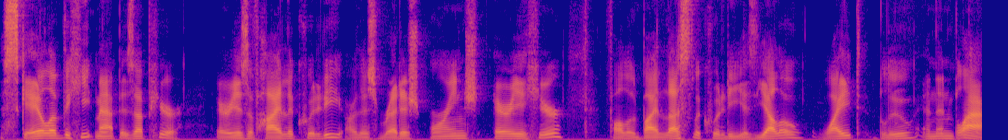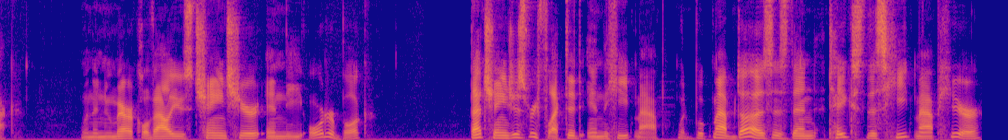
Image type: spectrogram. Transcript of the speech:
The scale of the heat map is up here. Areas of high liquidity are this reddish orange area here, followed by less liquidity is yellow, white, blue, and then black. When the numerical values change here in the order book, that change is reflected in the heat map. What bookmap does is then takes this heat map here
